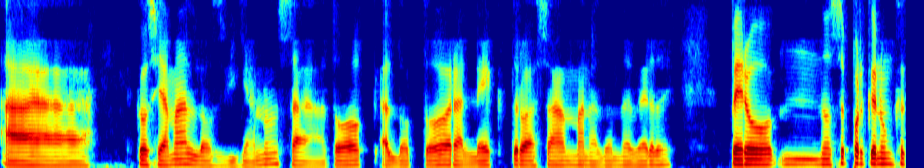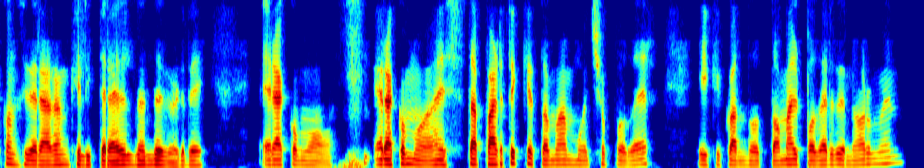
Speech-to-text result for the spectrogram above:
a ¿Cómo se llama? Los villanos. A Doc, al Doctor, a Electro, a Sandman, al Duende Verde. Pero no sé por qué nunca consideraron que literal el Duende Verde era como. Era como esta parte que toma mucho poder. Y que cuando toma el poder de Norman.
